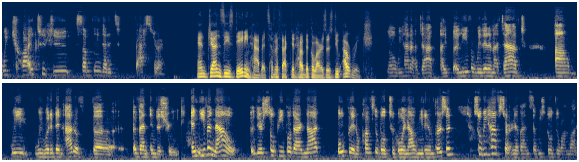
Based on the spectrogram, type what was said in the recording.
we try to do something that it's faster. And Gen Z's dating habits have affected how the Galarzas do outreach. No, we had to adapt. I believe if we didn't adapt, um, we we would have been out of the event industry. And even now, there's still people that are not open or comfortable to going out and meeting in person. So we have certain events that we still do online.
